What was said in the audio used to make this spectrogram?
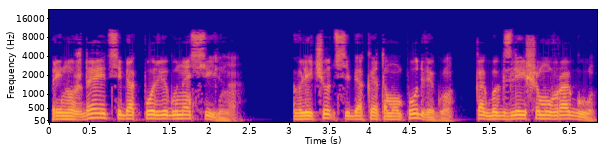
принуждает себя к подвигу насильно, влечет себя к этому подвигу, как бы к злейшему врагу,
